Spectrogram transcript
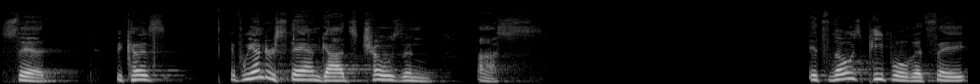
said because if we understand God's chosen us, it's those people that say,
